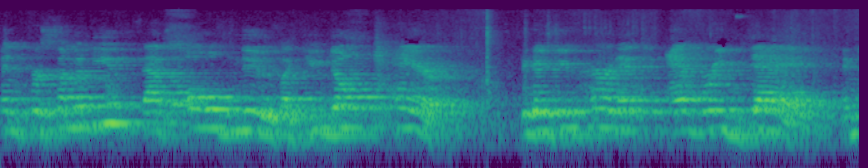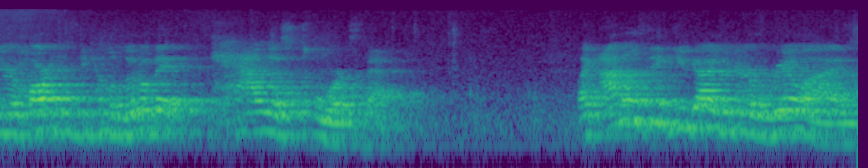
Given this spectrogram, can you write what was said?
And for some of you, that's old news. Like you don't care because you've heard it every day and your heart has become a little bit callous towards that. Like, I don't think you guys are going to realize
